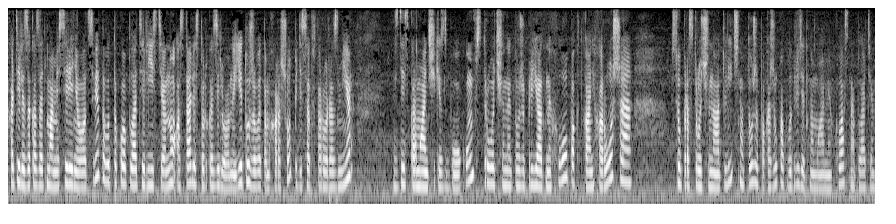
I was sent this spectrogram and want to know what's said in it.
Хотели заказать маме сиреневого цвета вот такое платье листья, но остались только зеленые. Ей тоже в этом хорошо, 52 размер. Здесь карманчики сбоку встрочены, тоже приятный хлопок, ткань хорошая. Все прострочено отлично, тоже покажу, как выглядит на маме. Классное платье.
